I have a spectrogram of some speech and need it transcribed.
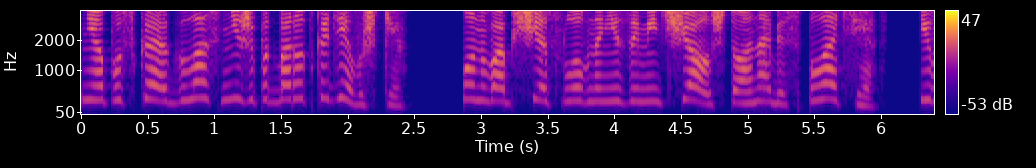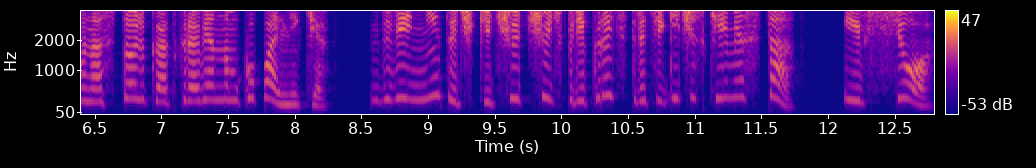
не опуская глаз ниже подбородка девушки. Он вообще словно не замечал, что она без платья и в настолько откровенном купальнике. Две ниточки чуть-чуть прикрыть стратегические места. И все.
